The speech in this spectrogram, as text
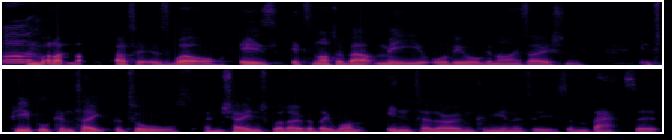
Well, and what I love about it as well is it's not about me or the organization. It's people can take the tools and change whatever they want into their own communities and that's it.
